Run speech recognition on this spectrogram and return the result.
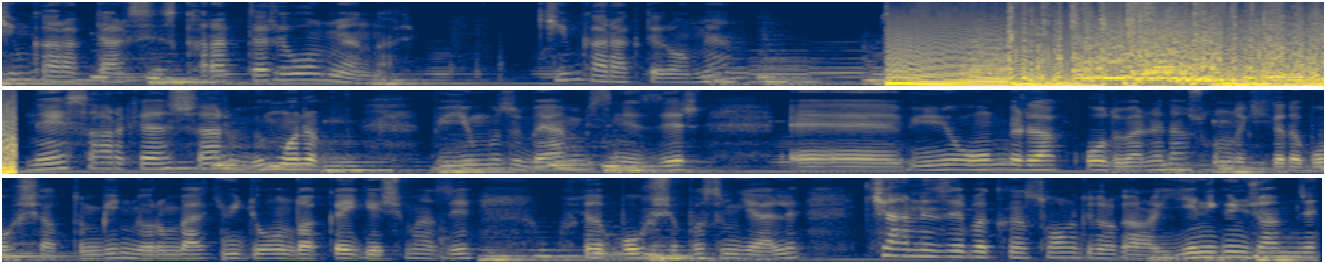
Kim karaktersiz? Karakteri olmayanlar. Kim karakteri olmayan? Neyse arkadaşlar umarım videomuzu beğenmişsinizdir. Ee, video 11 dakika oldu. Ben neden son dakikada boş yaptım bilmiyorum. Belki video 10 dakikayı geçmez diye bu dakikada boş yapasım geldi. Kendinize bakın. Sonraki videoda kadar yeni güncellemede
